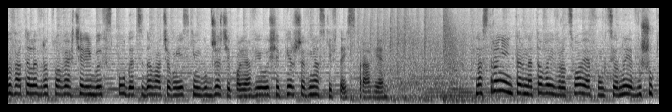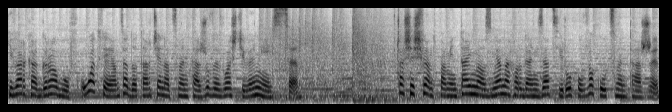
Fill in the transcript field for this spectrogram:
Obywatele Wrocławia chcieliby współdecydować o miejskim budżecie. Pojawiły się pierwsze wnioski w tej sprawie. Na stronie internetowej Wrocławia funkcjonuje wyszukiwarka grobów, ułatwiająca dotarcie na cmentarzu we właściwe miejsce. W czasie świąt pamiętajmy o zmianach organizacji ruchu wokół cmentarzy.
